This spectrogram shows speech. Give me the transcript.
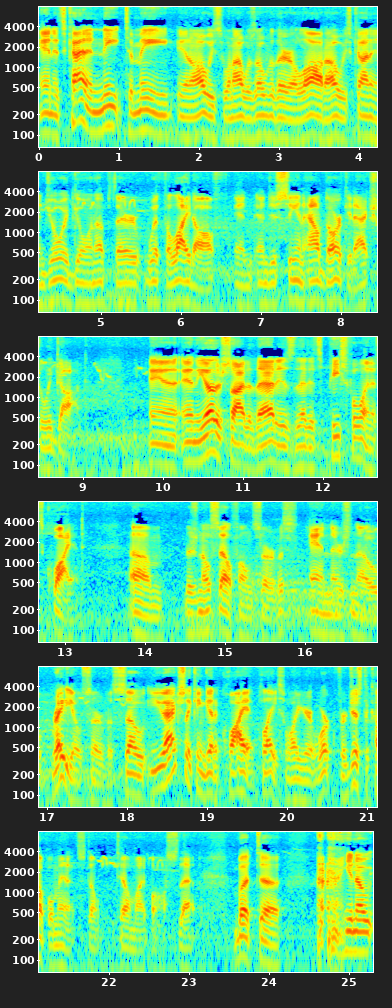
and it's kind of neat to me you know always when i was over there a lot i always kind of enjoyed going up there with the light off and and just seeing how dark it actually got. And and the other side of that is that it's peaceful and it's quiet. Um, there's no cell phone service and there's no radio service. So you actually can get a quiet place while you're at work for just a couple minutes don't tell my boss that. But uh, you know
